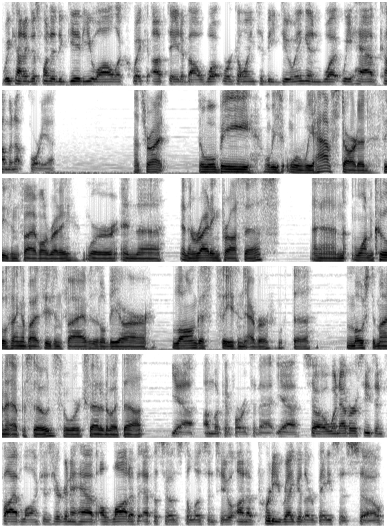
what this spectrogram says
we kind of just wanted to give you all a quick update about what we're going to be doing and what we have coming up for you. That's right. So we'll be we'll be well, we have started season five already. We're in the in the writing process. And one cool thing about season five is it'll be our longest season ever with the most amount of episodes. So we're excited about that. Yeah, I'm looking forward to that. Yeah. So whenever season five launches, you're going to have a lot of episodes to listen to on a pretty regular basis. So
